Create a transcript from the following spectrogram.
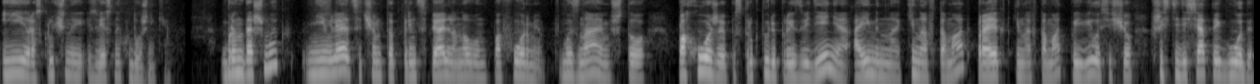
и раскрученные известные художники. Брандашмык не является чем-то принципиально новым по форме. Мы знаем, что похожее по структуре произведения, а именно киноавтомат, проект киноавтомат появилась еще в 60-е годы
